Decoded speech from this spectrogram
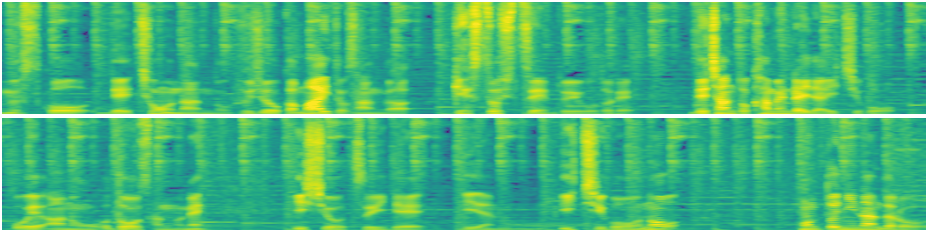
息子で長男の藤岡舞人さんがゲスト出演ということででちゃんと仮面ライダー1号おあのお父さんのね意思を継いであの1号の本当になんだろ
